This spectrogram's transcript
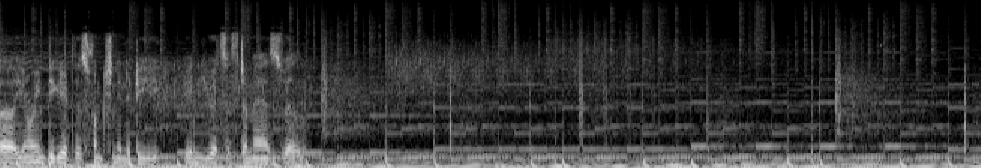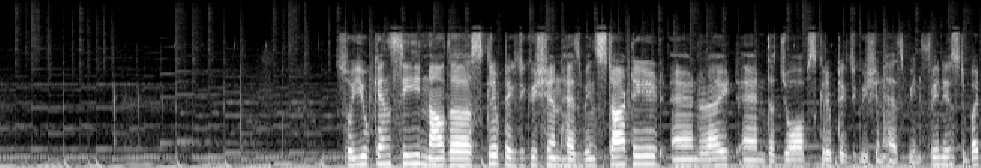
uh, you know integrate this functionality in your system as well so you can see now the script execution has been started and right and the job script execution has been finished. But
